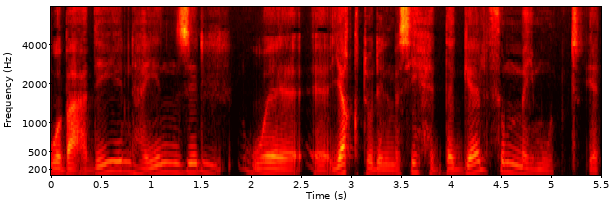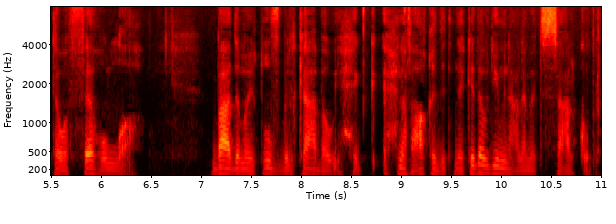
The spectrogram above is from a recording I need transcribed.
وبعدين هينزل ويقتل المسيح الدجال ثم يموت يتوفاه الله بعد ما يطوف بالكعبة ويحج. إحنا في عقيدتنا كده ودي من علامات الساعة الكبرى.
